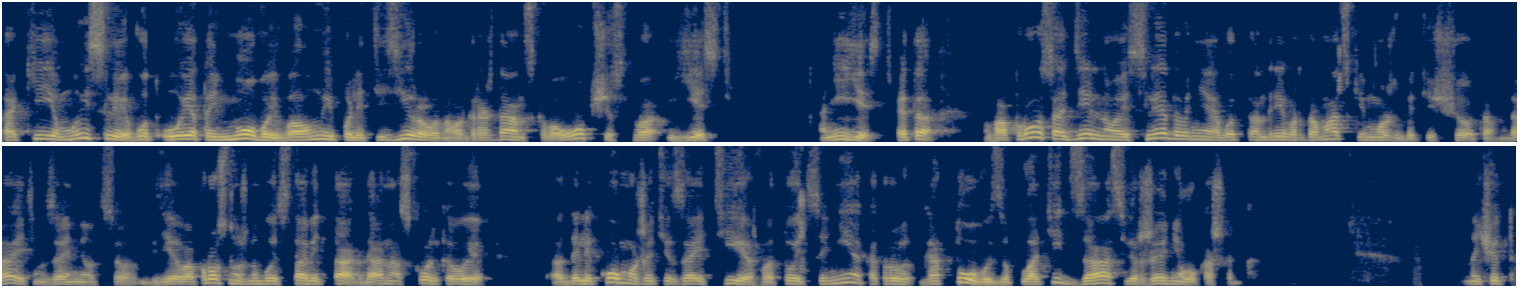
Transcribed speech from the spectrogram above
такие мысли вот у этой новой волны политизированного гражданского общества есть. Они есть. Это Вопрос отдельного исследования, вот Андрей Вардомацкий, может быть, еще там, да, этим займется, где вопрос нужно будет ставить так, да, насколько вы э, далеко можете зайти в той цене, которую готовы заплатить за свержение Лукашенко. Значит,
